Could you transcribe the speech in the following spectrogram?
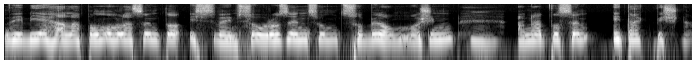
vyběhala, pomohla jsem to i svým sourozencům, co bylo možné Hm. a na to jsem i tak pyšná.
